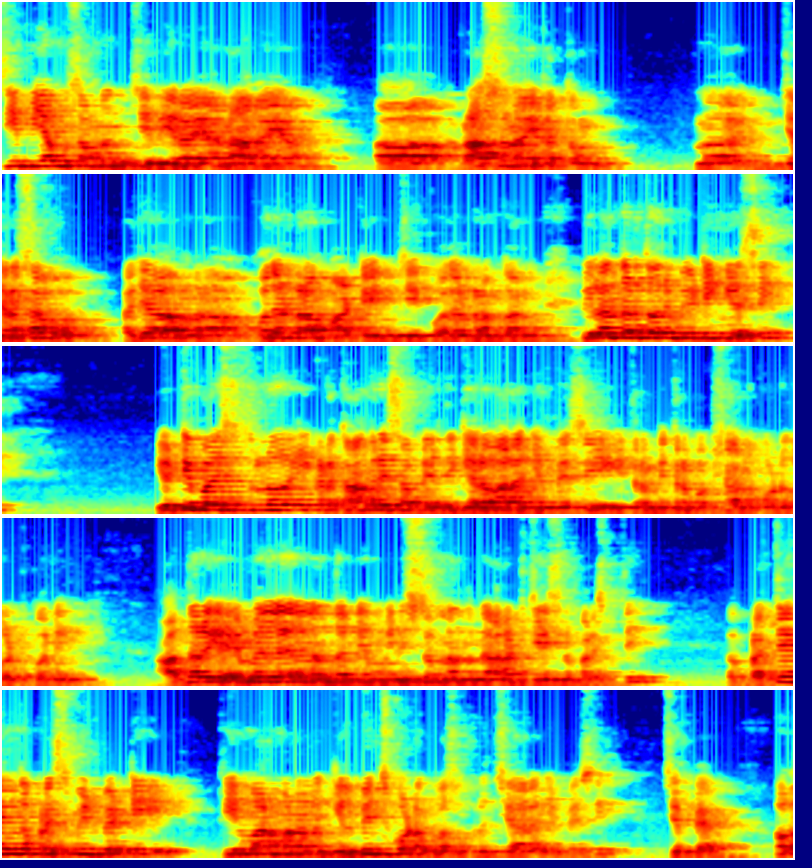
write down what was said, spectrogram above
సిపిఎం సంబంధించి వీరయ్య నాగయ్య రాష్ట్ర నాయకత్వం జనసభ ప్రజా మన కోదండరాం పార్టీ నుంచి కోదండరాం గారు వీళ్ళందరితో మీటింగ్ చేసి ఎట్టి పరిస్థితుల్లో ఇక్కడ కాంగ్రెస్ అభ్యర్థి గెలవాలని చెప్పేసి ఇతర మిత్రపక్షాలను కూడగట్టుకొని అందరు ఎమ్మెల్యేలందరినీ మినిస్టర్లందరినీ అలర్ట్ చేసిన పరిస్థితి. ప్రత్యేకంగా ప్రెస్ మీట్ పెట్టి తీర్మానం మనల్ని గెలిపించుకోవడం కోసం కృషి చేయాలని చెప్పేసి చెప్పారు. ఒక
